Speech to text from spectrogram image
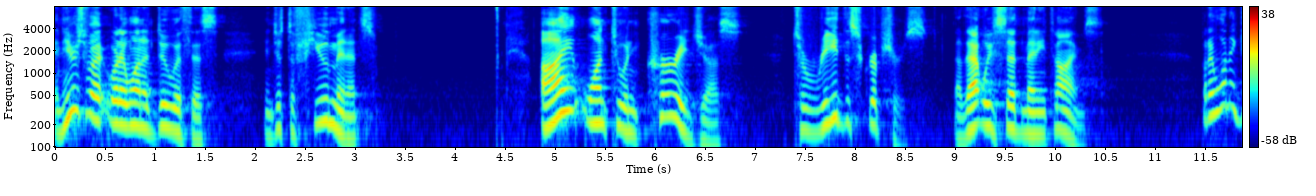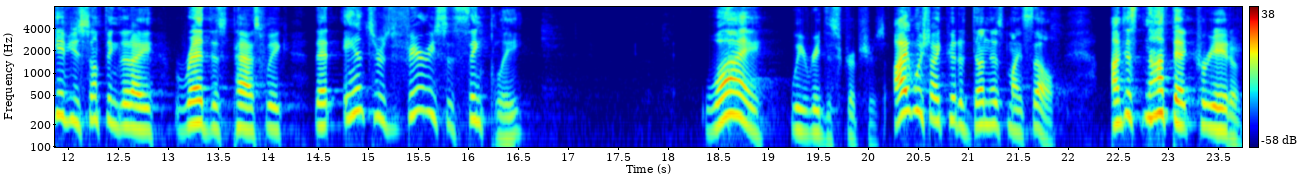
And here's what, what I want to do with this in just a few minutes. I want to encourage us to read the scriptures. Now, that we've said many times. But I want to give you something that I read this past week that answers very succinctly why we read the scriptures. I wish I could have done this myself. I'm just not that creative.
